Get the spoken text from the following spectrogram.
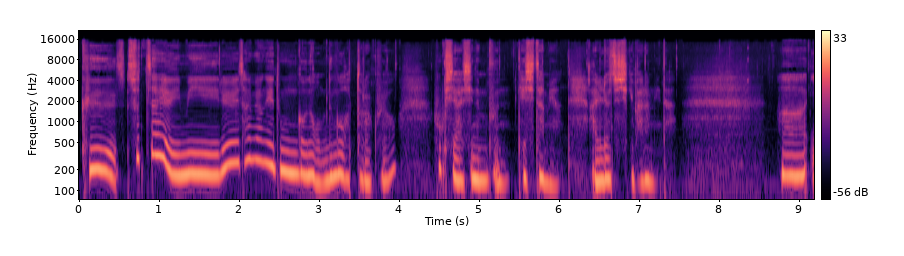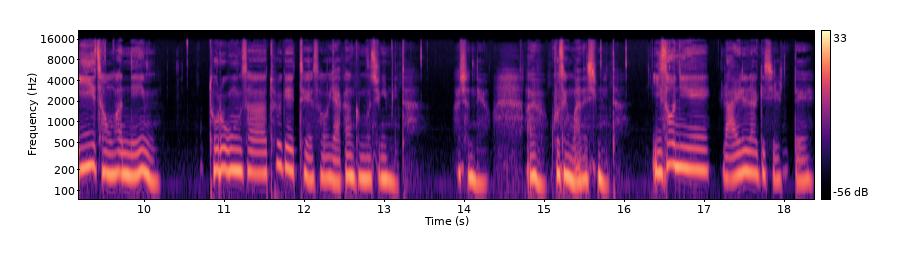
그 숫자의 의미를 설명해 둔 거는 없는 것 같더라고요. 혹시 아시는 분 계시다면 알려주시기 바랍니다. 아, 이정환님, 도로공사 톨게이트에서 야간 근무 중입니다. 하셨네요. 아유, 고생 많으십니다. 이선희의 라일락이 질 때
